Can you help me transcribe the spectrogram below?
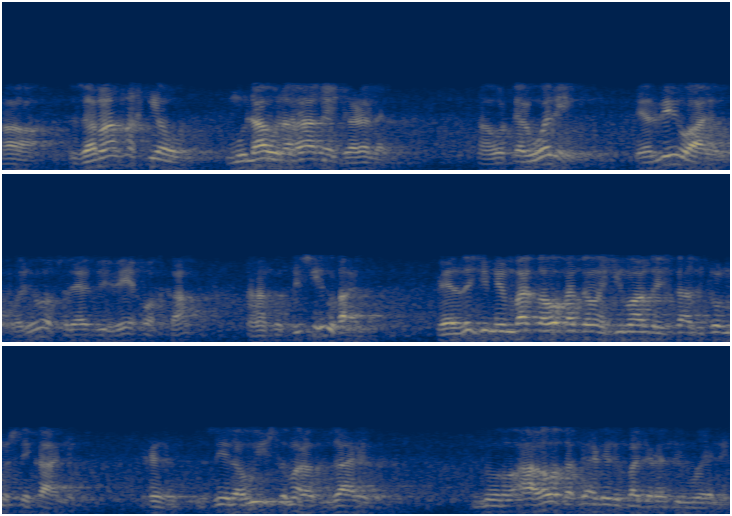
ها زما مخ یو مولا ولراغه جړل او تر ولې یوی وایو ولې و خدای دې وی وخت کا هغه کو دې شي وایو ورځ چې منبر ته وخته چې ما د استاد ټول مشتکان زیر او استمر گزار نو هغه ته بیا دې بجره دی ویلې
